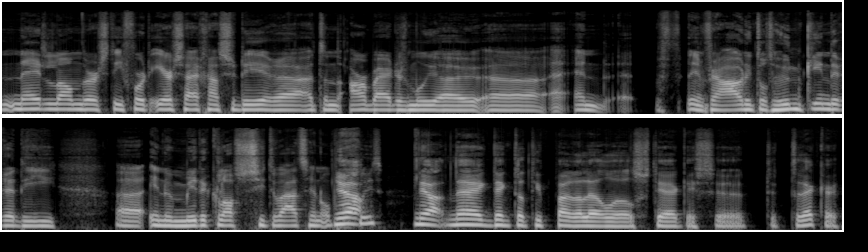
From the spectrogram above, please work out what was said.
Nederlanders die voor het eerst zijn gaan studeren uit een arbeidersmilieu en in verhouding tot hun kinderen die in een middenklasse situatie zijn opgegroeid? Ja. Ja, nee, ik denk dat die parallel wel sterk is te trekken.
